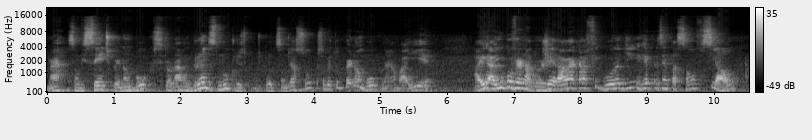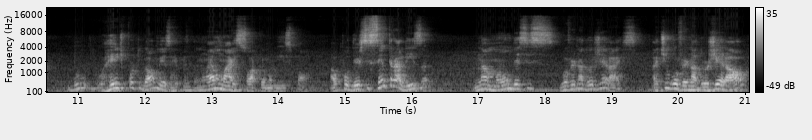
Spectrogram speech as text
Né? São Vicente, Pernambuco se tornaram grandes núcleos de produção de açúcar, sobretudo Pernambuco, né? a Bahia. Aí, aí o governador geral é aquela figura de representação oficial do, do rei de Portugal mesmo, não era mais só a Câmara Municipal. Aí o poder se centraliza na mão desses governadores gerais. Aí tinha o governador geral,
